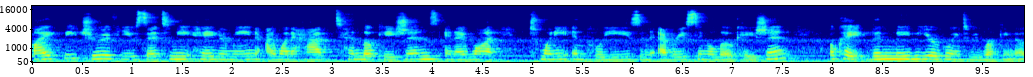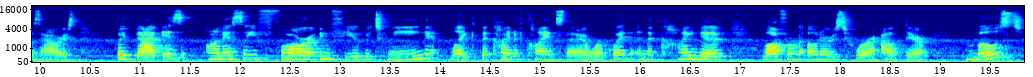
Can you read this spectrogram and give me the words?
might be true if you said to me, hey, Nermin, I want to have 10 locations and I want 20 employees in every single location. Okay, then maybe you're going to be working those hours. But that is honestly far and few between, like the kind of clients that I work with and the kind of law firm owners who are out there. Most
